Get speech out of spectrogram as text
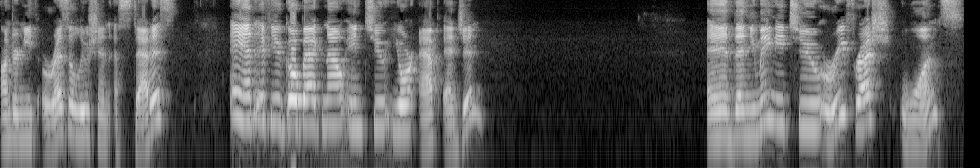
underneath resolution status. And if you go back now into your app engine, and then you may need to refresh once.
